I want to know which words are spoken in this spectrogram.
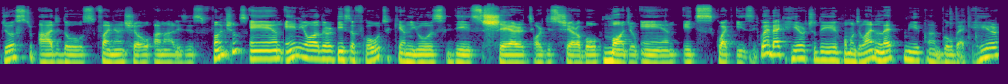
just to add those financial analysis functions. And any other piece of code can use this shared or this shareable module. And it's quite easy. Going back here to the command line, let me um, go back here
